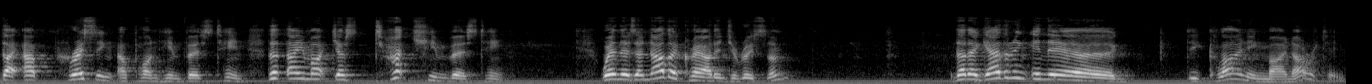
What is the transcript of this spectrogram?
They are pressing upon him, verse 10, that they might just touch him, verse 10. when there's another crowd in Jerusalem that are gathering in their declining minority,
